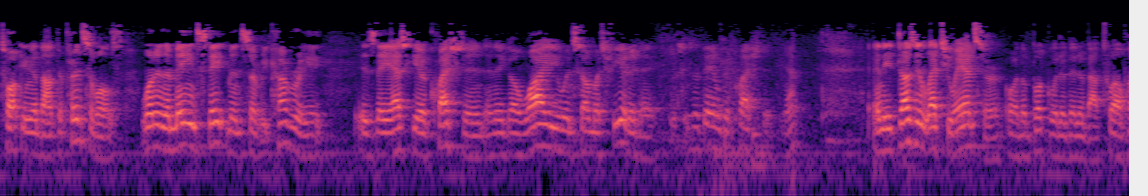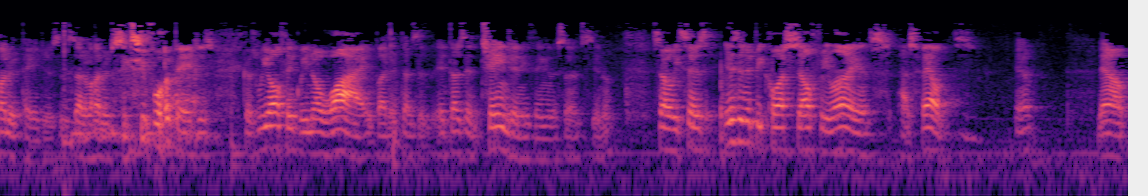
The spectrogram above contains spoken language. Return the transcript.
talking about the principles. One of the main statements of recovery is they ask you a question and they go, "Why are you in so much fear today?" Which is a damn good question, yeah. And it doesn't let you answer, or the book would have been about 1,200 pages instead of mm-hmm. 164 pages, because we all think we know why, but it doesn't. It doesn't change anything in a sense, you know. So he says, "Isn't it because self-reliance has failed us?" Mm-hmm. Yeah. Now,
